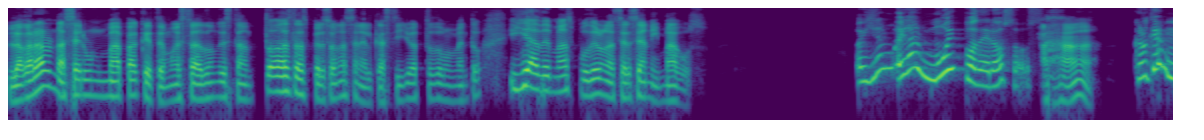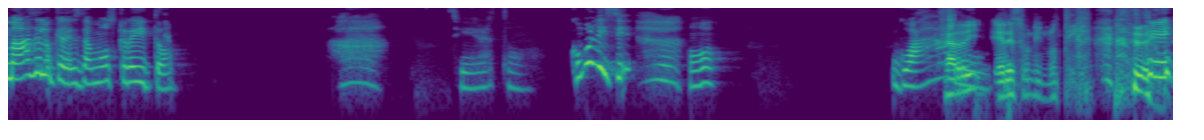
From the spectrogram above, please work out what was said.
lograron hacer un mapa que te muestra dónde están todas las personas en el castillo a todo momento y además pudieron hacerse animagos. Eran, eran muy poderosos. Ajá. Creo que más de lo que les damos crédito. Ah, cierto. ¿Cómo le hicieron? Oh. Guau. Harry, eres un inútil. Sí,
